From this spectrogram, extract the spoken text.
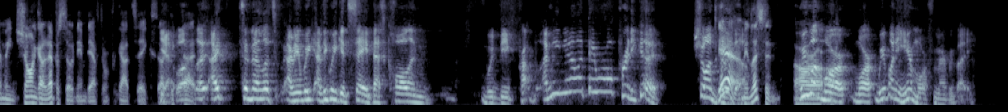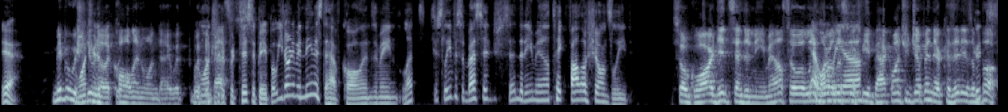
I mean, Sean got an episode named after him for God's sake. So I yeah. think Well, that, I so then let's. I mean, we I think we could say best call in would be probably. I mean, you know what? They were all pretty good. Sean's good. yeah. though. I mean, listen, we our- want more. More. We want to hear more from everybody. Yeah, Maybe we We should do you to- another call in one day with we want you to participate, but you don't even need us to have call-ins. I mean, let's just leave us a message, send an email, take follow Sean's lead. So Guar did send an email. So a little Yeah, more we, listener uh, feedback. Why don't you jump in there because it is a Good- book.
